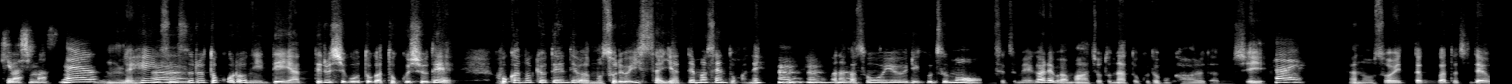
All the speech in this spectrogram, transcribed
気はしますね。うんで閉鎖するところにでやってる仕事が特殊で、他の拠点ではもうそれを一切やってませんとかね。うんうん、うん。まあ、なんかそういう理屈も説明があれば、まあちょっと納得度も変わるだろうし、はい。あの、そういった形で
